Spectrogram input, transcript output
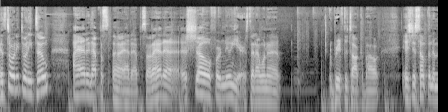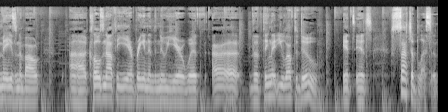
It's 2022. I had an episode. Uh, I had an episode. I had a, a show for New Year's that I want to briefly talk about. It's just something amazing about uh, closing out the year, bringing in the new year with uh, the thing that you love to do. It's it's such a blessing.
